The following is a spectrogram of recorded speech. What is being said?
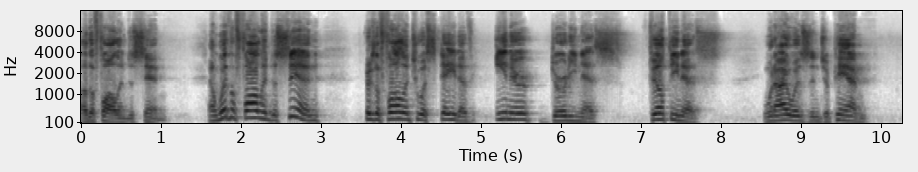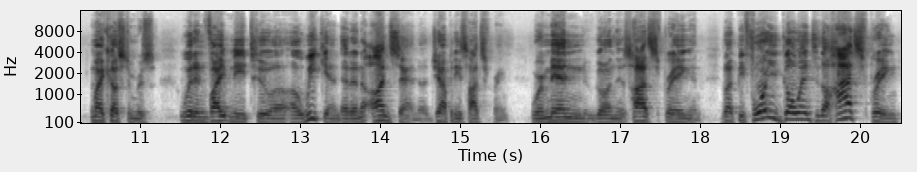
of the fall into sin. And with the fall into sin, there's a fall into a state of inner dirtiness, filthiness. When I was in Japan, my customers would invite me to a, a weekend at an onsen, a Japanese hot spring, where men go in this hot spring. And but before you go into the hot spring,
